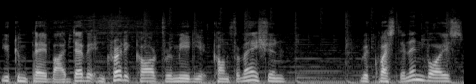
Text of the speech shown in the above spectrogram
You can pay by debit and credit card for immediate confirmation, request an invoice,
